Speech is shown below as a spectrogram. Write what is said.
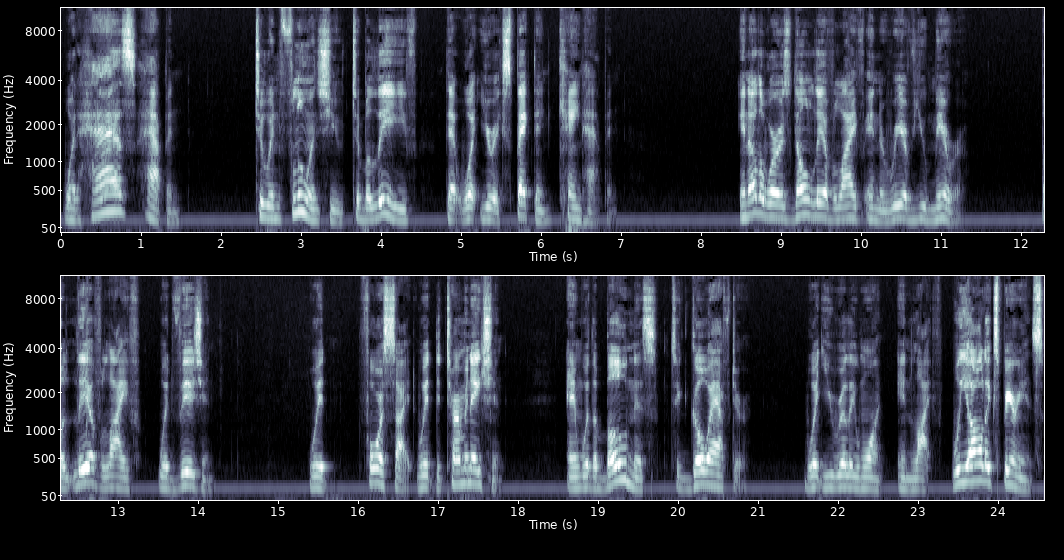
what has happened to influence you to believe that what you're expecting can't happen. In other words, don't live life in the rearview mirror, but live life with vision, with foresight, with determination, and with a boldness to go after what you really want in life. We all experience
